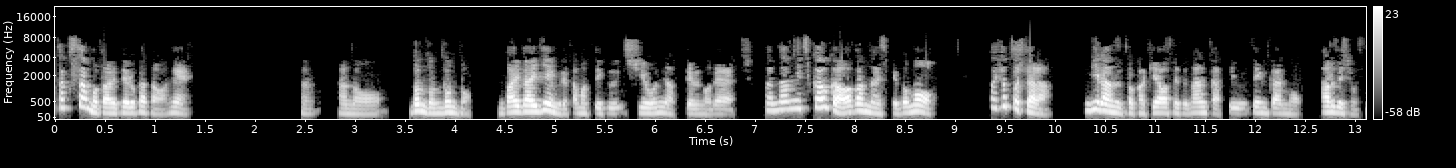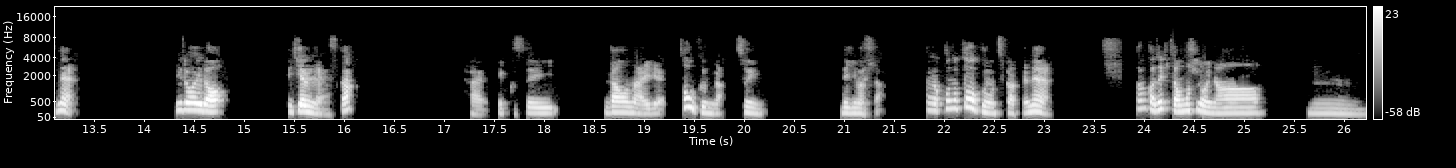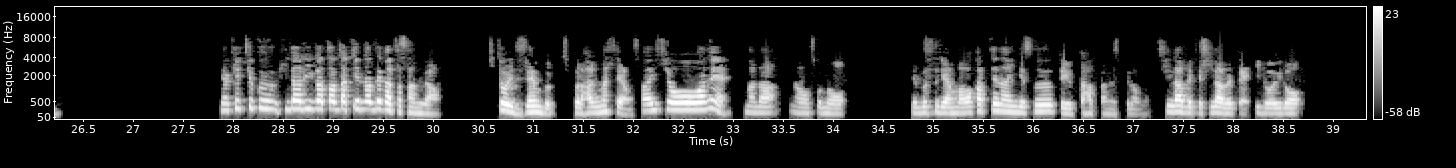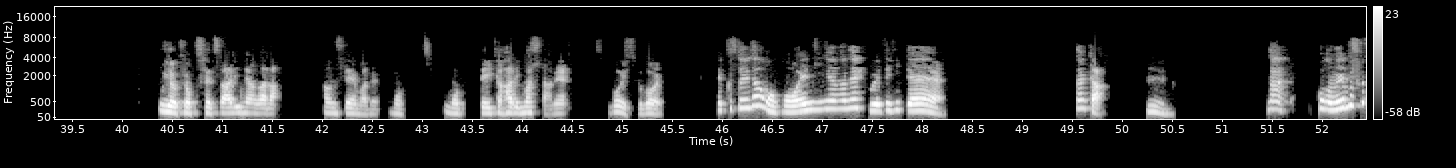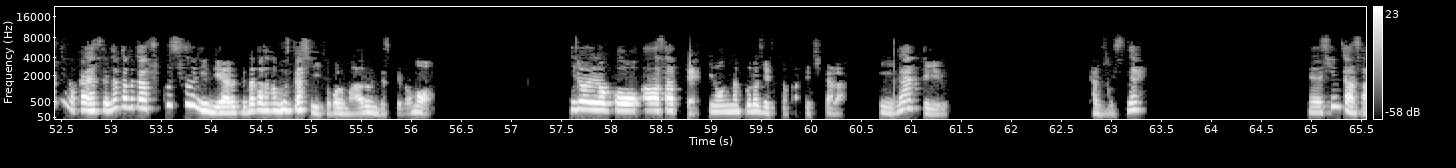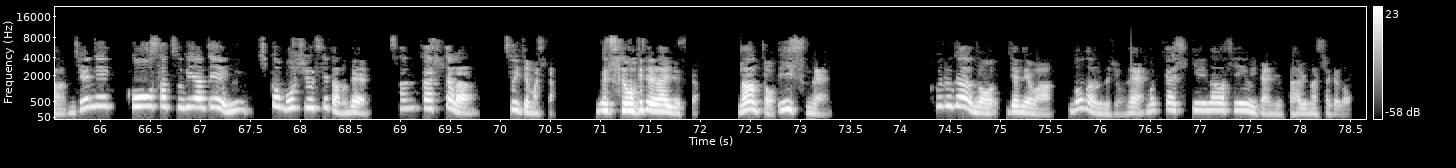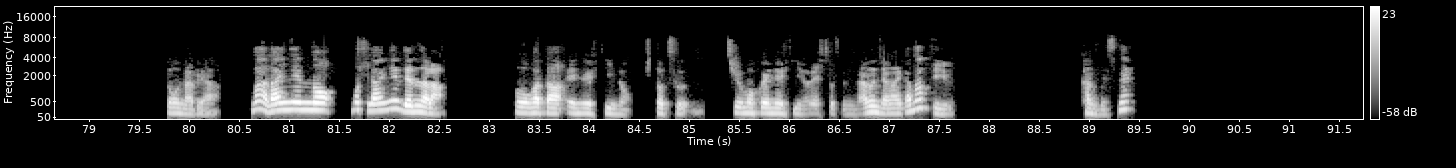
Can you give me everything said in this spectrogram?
たくさん持たれてる方はね、うんあの、どんどんどんどん売買ゲームで溜まっていく仕様になってるので、まあ、何に使うかはわかんないですけども、まあ、ひょっとしたら、ディランズと掛け合わせて何かっていう展開もあるでしょうしね。いろいろいけるんじゃないですかはい。XE ダオ内でトークンがついにできました。なんかこのトークンを使ってね、なんかできたら面白いなぁ。うん。いや、結局、左肩だけなで方さんが一人で全部作らはりましたよ。最初はね、まだ、あの、その、Web3 あんま分かってないんですって言ってはったんですけども、調べて調べていろいろ、紆余曲折ありながら、完成まで持っていかはりましたね。すごいすごい。XA もこうエンジニアがね、増えてきて、なんか、うん。な、この Web3 の開発でなかなか複数人でやるってなかなか難しいところもあるんですけども、いろいろこう合わさっていろんなプロジェクトができたらいいなっていう感じですね。えー、シンタンさん、ジェネ考察部屋で人募集してたので、参加したらついてました。全然置いてないですか？なんと、いいっすね。クールガールのジェネはどうなるんでしょうね。もう一回仕切り直しみたいに言ってはりましたけど。どうなるや。まあ来年の、もし来年出るなら、大型 NFT の一つ、注目 NFT の、一つになるんじゃないかなっていう感じですね。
